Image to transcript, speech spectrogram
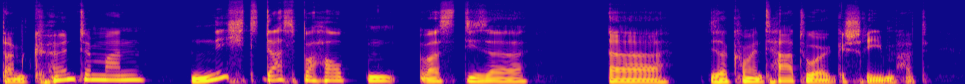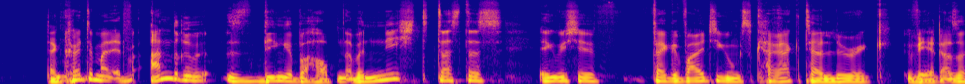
dann könnte man nicht das behaupten, was dieser, äh, dieser Kommentator geschrieben hat. Dann könnte man andere Dinge behaupten, aber nicht, dass das irgendwelche Vergewaltigungscharakter-Lyric wäre. Also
